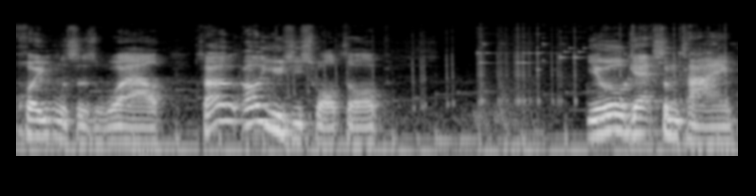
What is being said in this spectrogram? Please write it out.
pointless as well. So I'll, I'll use you, Swaltorb. You will get some time.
